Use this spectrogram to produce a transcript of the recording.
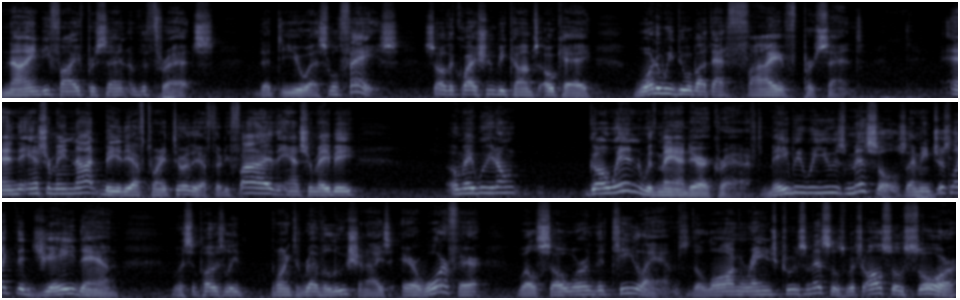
95% of the threats that the U.S. will face. So the question becomes okay, what do we do about that 5%? And the answer may not be the F 22 or the F 35. The answer may be, oh, maybe we don't go in with manned aircraft. Maybe we use missiles. I mean, just like the JDAM was supposedly going to revolutionize air warfare, well, so were the TLAMs, the long range cruise missiles, which also saw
